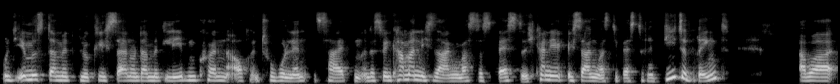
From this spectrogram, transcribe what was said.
und ihr müsst damit glücklich sein und damit leben können, auch in turbulenten Zeiten. Und deswegen kann man nicht sagen, was das Beste ist. Ich kann euch sagen, was die beste Rendite bringt, aber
